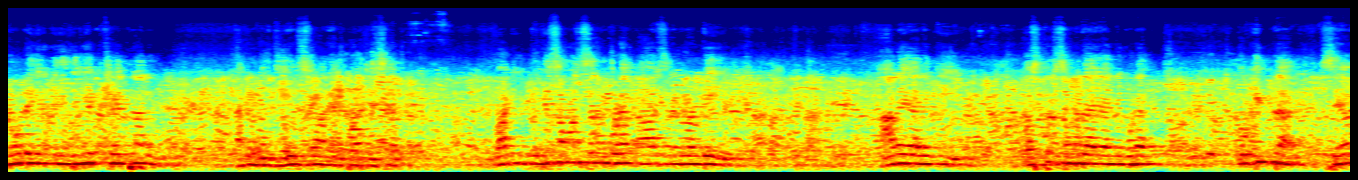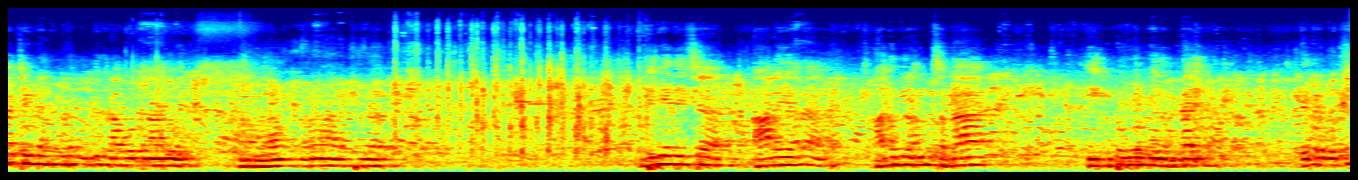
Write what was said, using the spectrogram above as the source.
నూట ఎనిమిది దివ్య క్షేత్రాలు అక్కడ మన జీవస్వామి ఏర్పాటు చేశారు. వాటికి ప్రతి సంవత్సరం కూడా కావాల్సినటువంటి ఆలయాలకి వస్త్ర సముదాయాన్ని కూడా ఒకంత సేవ చేయడానికి కూడా ముందుకు రాబోతున్నారు దివ్య దేశ ఆలయాల అనుగ్రహం సదా ఈ కుటుంబం మీద ఉండాలి ఇక్కడ వచ్చి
